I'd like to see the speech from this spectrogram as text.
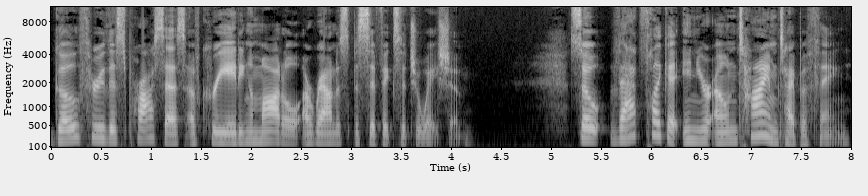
go through this process of creating a model around a specific situation. So that's like a in your own time type of thing.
